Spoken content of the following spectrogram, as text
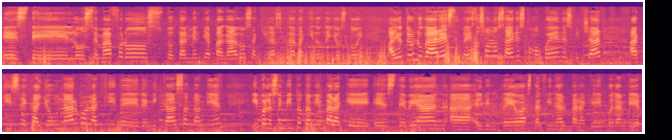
Este, los semáforos totalmente apagados aquí en la ciudad, aquí donde yo estoy. Hay otros lugares, estos son los aires como pueden escuchar. Aquí se cayó un árbol, aquí de, mi casa también. Y pues los invito también para que este, vean uh, el video hasta el final para que puedan ver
